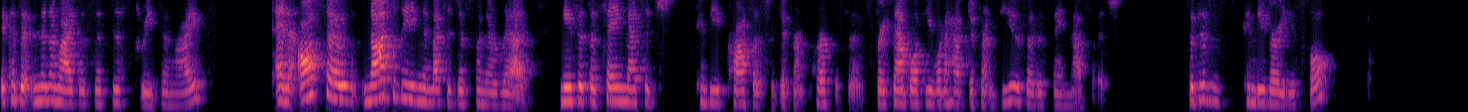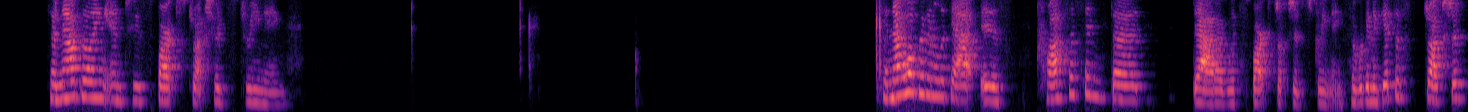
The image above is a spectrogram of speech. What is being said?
because it minimizes the disk reads and writes. And also not deleting the messages when they're read means that the same message can be processed for different purposes. For example, if you want to have different views of the same message. So this is, can be very useful. So now going into Spark structured streaming. So now what we're going to look at is processing the data with Spark structured streaming. So we're going to get the structure,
